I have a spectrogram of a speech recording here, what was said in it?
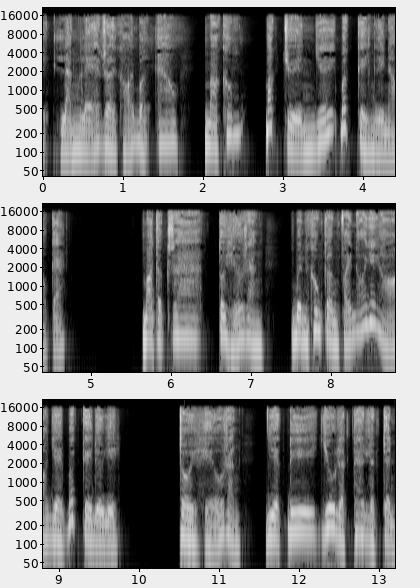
Rồi lặng lẽ rời khỏi bờ ao mà không bắt chuyện với bất kỳ người nào cả. Mà thật ra tôi hiểu rằng mình không cần phải nói với họ về bất kỳ điều gì. Tôi hiểu rằng việc đi du lịch theo lịch trình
